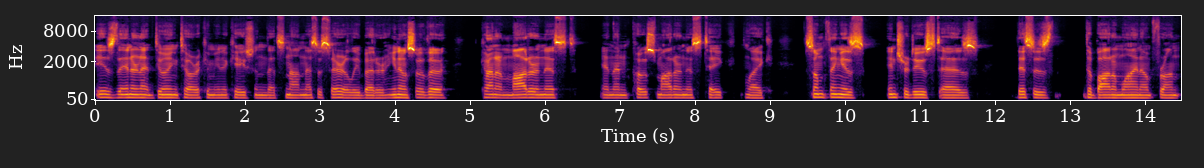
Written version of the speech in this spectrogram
is the internet doing to our communication that's not necessarily better? You know, so the kind of modernist and then postmodernist take, like something is introduced as this is the bottom line up front,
